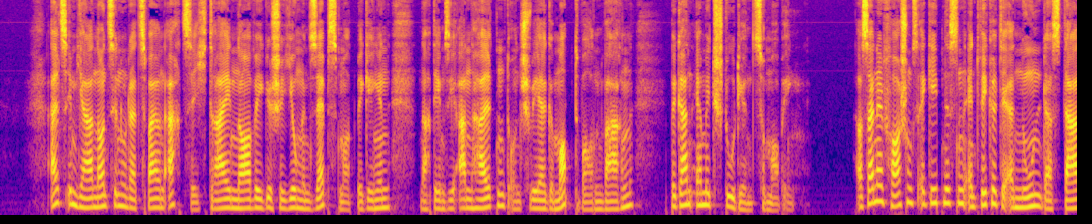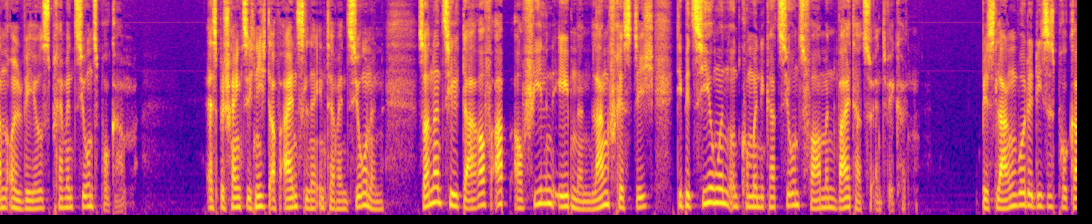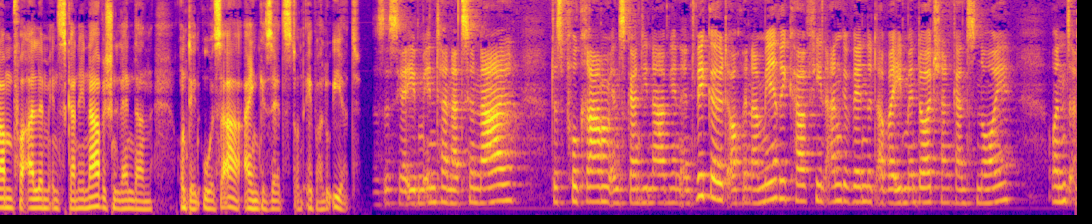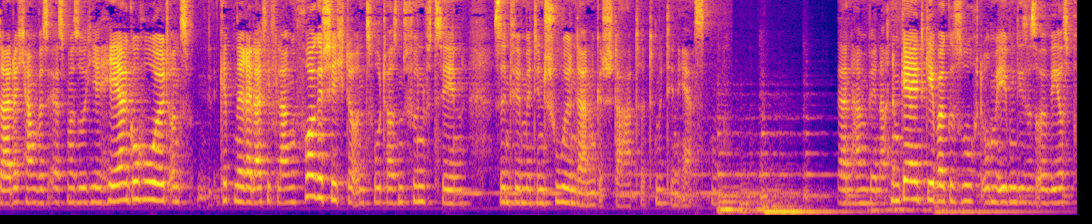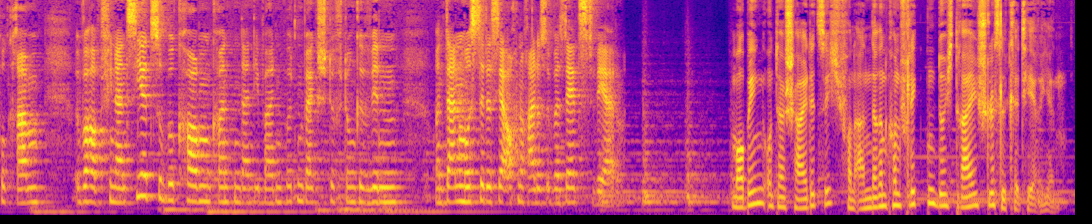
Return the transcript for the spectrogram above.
Als im Jahr 1982 drei norwegische Jungen Selbstmord begingen, nachdem sie anhaltend und schwer gemobbt worden waren, begann er mit Studien zum Mobbing. Aus seinen Forschungsergebnissen entwickelte er nun das Dan Olveus Präventionsprogramm. Es beschränkt sich nicht auf einzelne Interventionen, sondern zielt darauf ab, auf vielen Ebenen langfristig die Beziehungen und Kommunikationsformen weiterzuentwickeln. Bislang wurde dieses Programm vor allem in skandinavischen Ländern und den USA eingesetzt und evaluiert. Es ist ja eben international das Programm in Skandinavien entwickelt, auch in Amerika viel angewendet, aber eben in Deutschland ganz neu. Und dadurch haben wir es erstmal so hierher geholt und es gibt eine relativ lange Vorgeschichte und 2015 sind wir mit den Schulen dann gestartet, mit den ersten. Dann haben wir nach einem Geldgeber gesucht, um eben dieses Olveus-Programm überhaupt finanziert zu bekommen, konnten dann die Baden-Württemberg-Stiftung gewinnen Und dann musste das ja auch noch alles übersetzt werden. Mobbing unterscheidet sich von anderen Konflikten durch drei Schlüsselkriterien.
